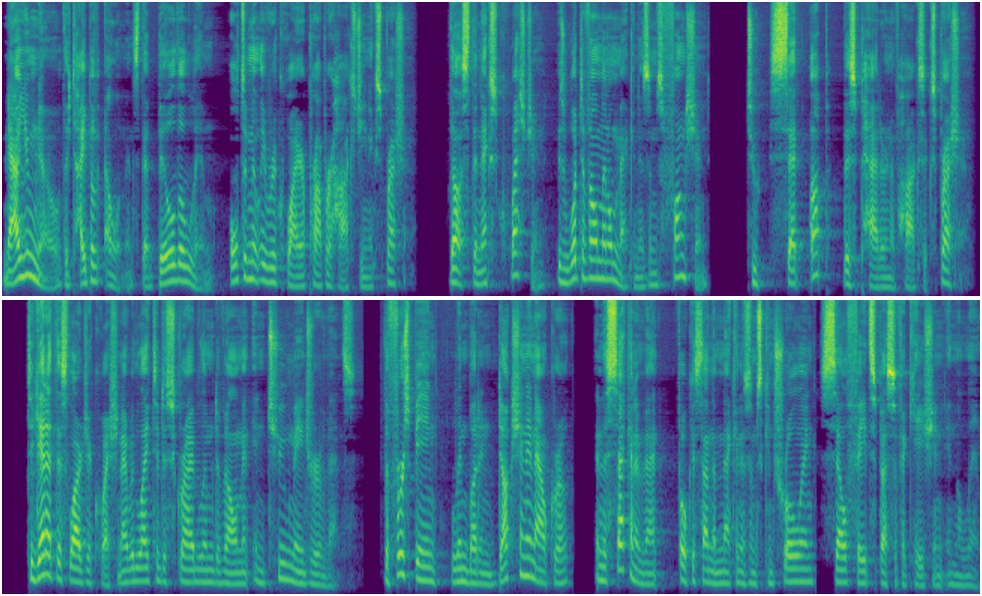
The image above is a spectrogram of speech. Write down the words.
Now you know the type of elements that build a limb ultimately require proper Hox gene expression. Thus, the next question is what developmental mechanisms function to set up this pattern of Hox expression? To get at this larger question, I would like to describe limb development in two major events. The first being limb bud induction and outgrowth, and the second event focused on the mechanisms controlling cell fate specification in the limb.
